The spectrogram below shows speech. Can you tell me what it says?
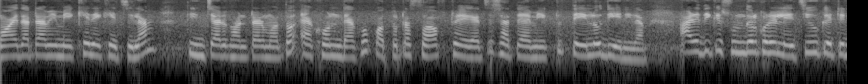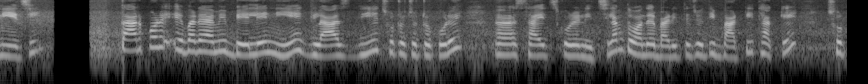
ময়দাটা আমি মেখে রেখেছিলাম তিন চার ঘণ্টার মতো। এখন দেখো কতটা সফট হয়ে গেছে, সাথে আমি একটু তেলও দিয়ে নিলাম। আর এদিকে সুন্দর করে লেচিও কেটে নিয়েছি। তারপরে এবারে আমি বেলে নিয়ে গ্লাস দিয়ে ছোট ছোট করে সাইজ করে নিচ্ছিলাম। তোমাদের বাড়িতে যদি বাটি থাকে, ছোট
